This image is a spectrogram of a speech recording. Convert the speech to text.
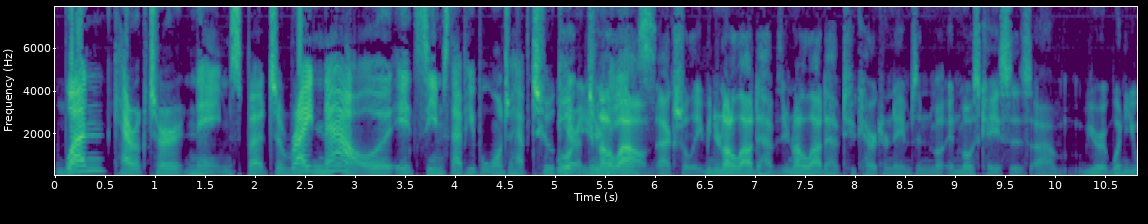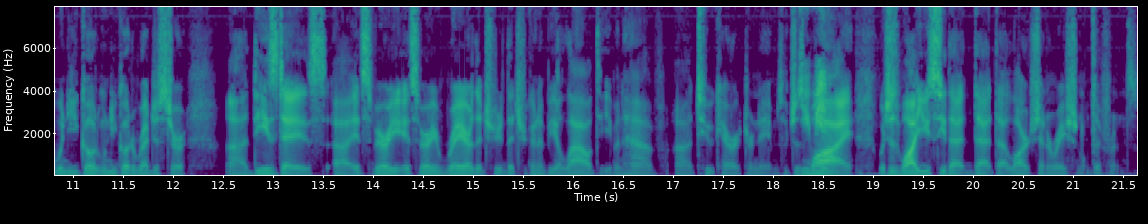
one character names, but right now it seems that people want to have two Well, character you're not names. allowed. Actually, I mean, you're not allowed to have. You're not allowed to have two character names in mo- in most cases. Um, you're when you when you go when you go to register uh, these days, uh, it's very it's very rare that you that you're going to be allowed to even have uh, two character names, which is You why which is why you see that that that large generational difference.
